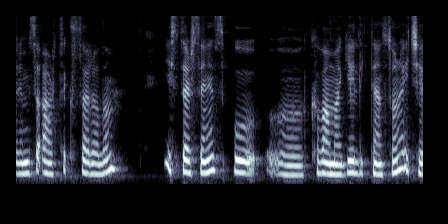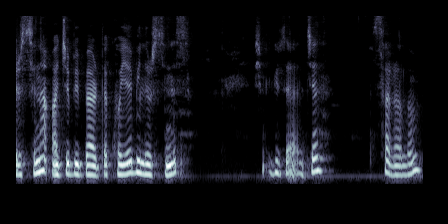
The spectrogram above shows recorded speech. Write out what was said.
Ürünlerimizi artık saralım. İsterseniz bu e, kıvama geldikten sonra içerisine acı biber de koyabilirsiniz. Şimdi güzelce saralım.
